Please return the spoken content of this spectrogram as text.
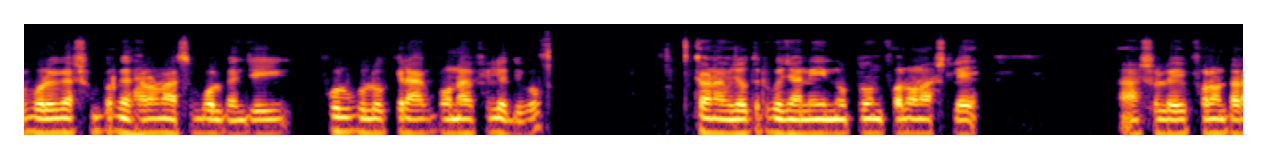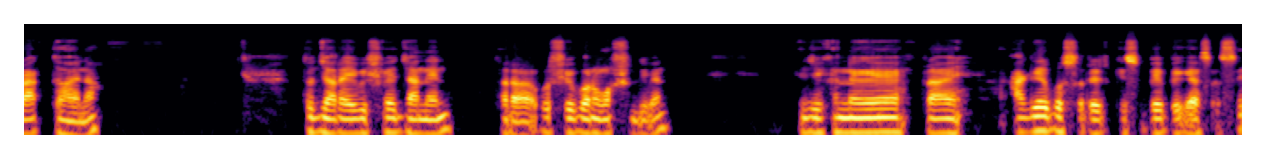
বড়ই গাছ সম্পর্কে ধারণা আছে বলবেন যে এই ফুলগুলোকে রাখব না, ফেলে দিব। কারণ আমি যতটুকু জানি নতুন ফলন আসলে আসলে ফলনটা রাখতে হয় না। তো যারা এই বিষয়ে জানেন, তারা অবশ্যই পরামর্শ দিবেন। যেখানে প্রায় আগের বছরের কিছু পেঁপে গাছ আছে,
